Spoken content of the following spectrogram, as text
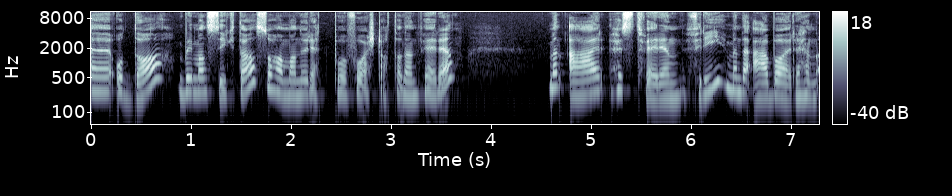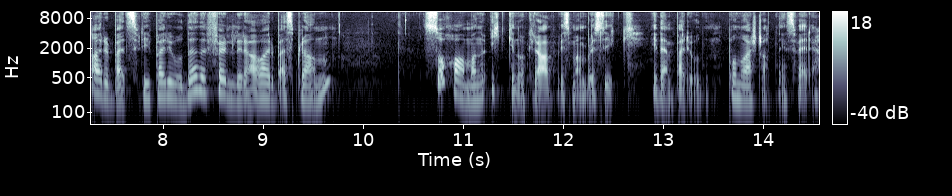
Eh, og da blir man syk da, så har man jo rett på å få erstatta den ferien. Men er høstferien fri, men det er bare en arbeidsfri periode, det følger av arbeidsplanen, så har man jo ikke noe krav hvis man blir syk i den perioden på noe erstatningsferie.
